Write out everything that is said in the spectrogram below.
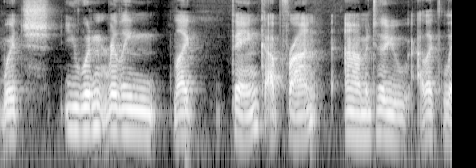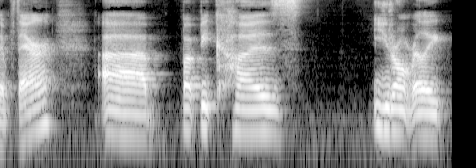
which you wouldn't really like think up front um, until you like live there. Uh, but because you don't really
